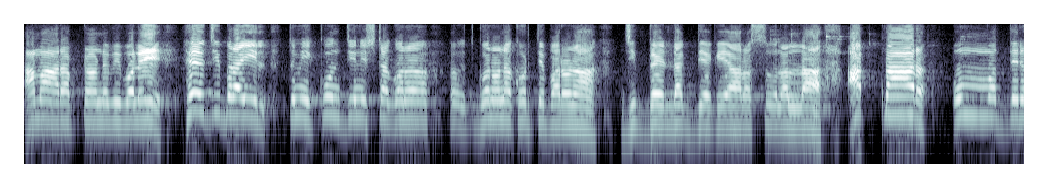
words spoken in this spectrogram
আমার আপনার নবী বলে, হে জিব্রাইল, তুমি কোন জিনিসটা গণ- গণনা করতে পারো না? জিব্রাইল ডাক দিয়ে গে আর রসুল আল্লাহ আপনার উম্মতদের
